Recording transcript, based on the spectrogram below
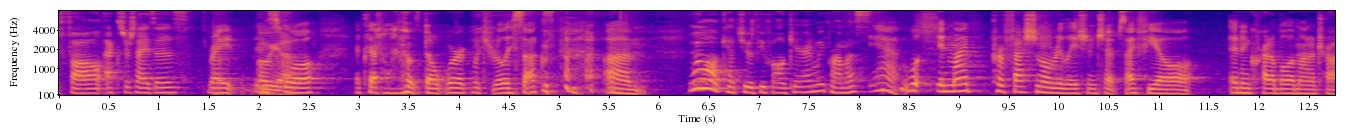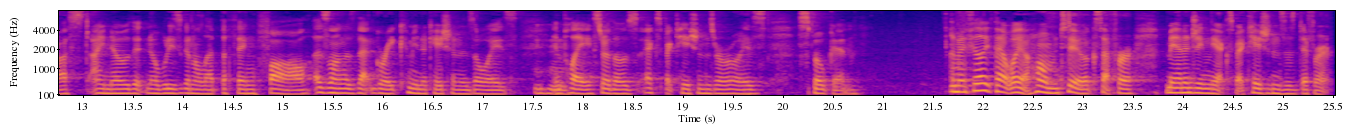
fall exercises, right, in Oh, yeah. school, except when those don't work, which really sucks. Um, we'll all catch you if you fall, Karen. We promise. Yeah. Well, in my professional relationships, I feel an incredible amount of trust. I know that nobody's going to let the thing fall as long as that great communication is always in mm-hmm. place or those expectations are always spoken. And I feel like that way at home too, except for managing the expectations is different.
